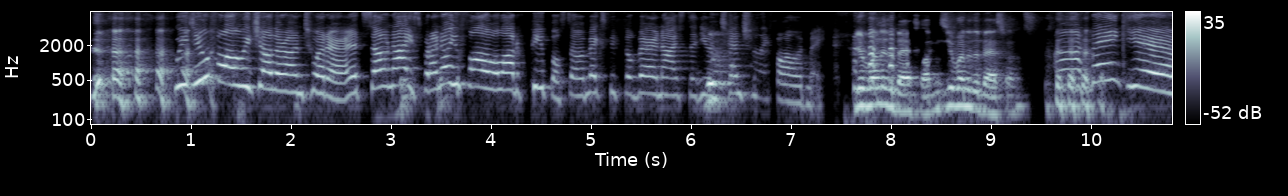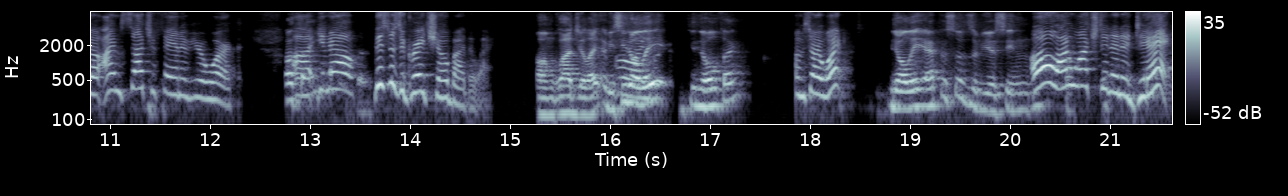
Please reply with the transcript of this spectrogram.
We do follow each other on Twitter. It's so nice, but I know you follow a lot of people, so it makes me feel very nice that you intentionally followed me. You're one of the best ones. You're one of the best ones. Ah, thank you. I'm such a fan of your work. Oh, Uh, you know, this was a great show, by the way. Oh, I'm glad you like. Have you seen Oh, all eight? Have you seen the whole thing? I'm sorry, what? You know, all eight episodes. Have you seen? Oh, I watched it in a day.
